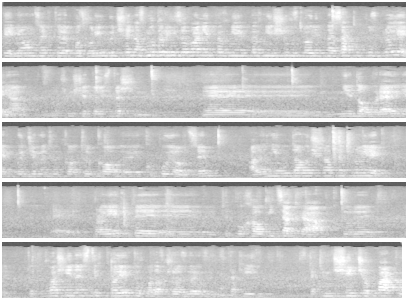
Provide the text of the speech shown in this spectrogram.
pieniądze, które pozwoliłyby dzisiaj na zmodernizowanie pewnie, pewnie sił zbrojnych, na zakup uzbrojenia. Oczywiście to jest też e, niedobre, jak będziemy tylko, tylko e, kupującym, ale nie udały się żadne projekty. E, projekty typu Chałbica Krab, który to właśnie jeden z tych projektów badawczo-rozwojowych w, takiej, w takim dziesięciopaku,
